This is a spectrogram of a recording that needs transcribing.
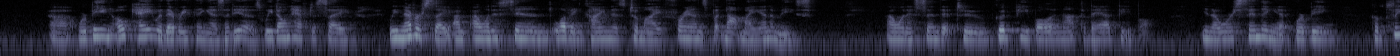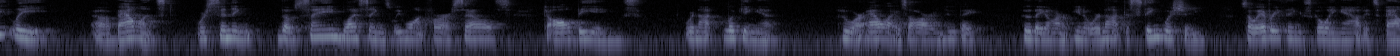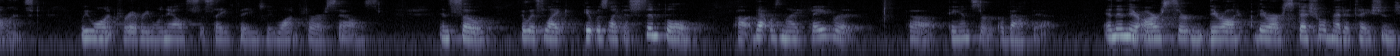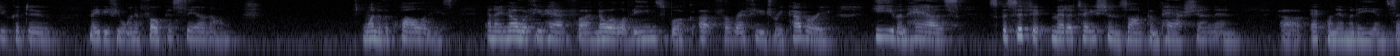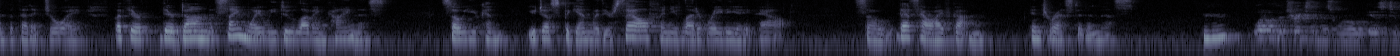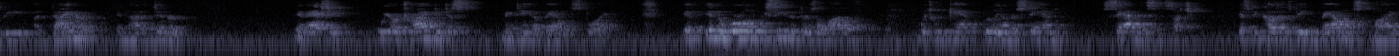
Uh, we're being okay with everything as it is. We don't have to say, we never say, I, I want to send loving kindness to my friends, but not my enemies. I want to send it to good people and not to bad people. You know, we're sending it, we're being completely uh, balanced. We're sending those same blessings we want for ourselves to all beings. We're not looking at who our allies are and who they who they aren't. You know, we're not distinguishing so everything's going out, it's balanced. We want for everyone else the same things we want for ourselves. And so it was like it was like a simple uh, that was my favorite uh, answer about that. And then there are certain there are there are special meditations you could do, maybe if you want to focus in on one of the qualities. And I know if you have uh, Noah Levine's book up for refuge recovery, he even has specific meditations on compassion and uh, equanimity and sympathetic joy. But they're, they're done the same way we do loving kindness. So you can, you just begin with yourself and you let it radiate out. So that's how I've gotten interested in this. Mm-hmm. One of the tricks in this world is to be a diner and not a dinner. And actually, we are trying to just maintain a balanced life. If in the world we see that there's a lot of, which we can't really understand, sadness and such, it's because it's being balanced by,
